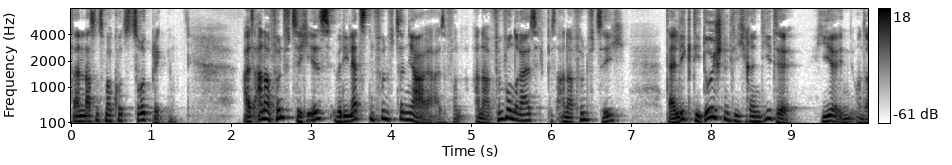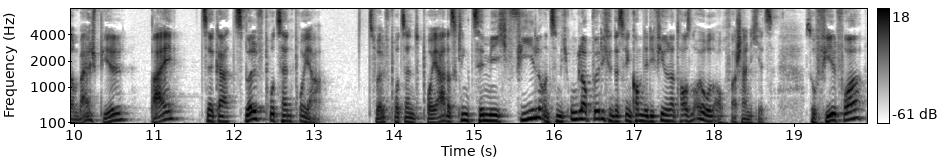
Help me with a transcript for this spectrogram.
dann lass uns mal kurz zurückblicken. Als Anna 50 ist, über die letzten 15 Jahre, also von Anna 35 bis Anna 50, da liegt die durchschnittliche Rendite hier in unserem Beispiel bei circa 12 Prozent pro Jahr. 12 Prozent pro Jahr, das klingt ziemlich viel und ziemlich unglaubwürdig und deswegen kommen dir die 400.000 Euro auch wahrscheinlich jetzt so viel vor.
